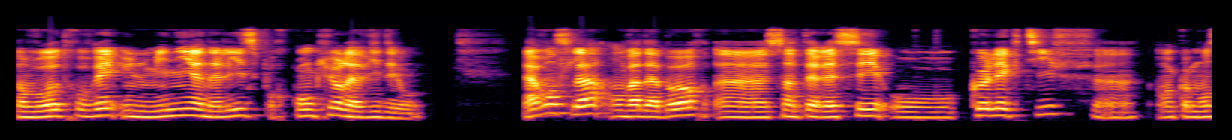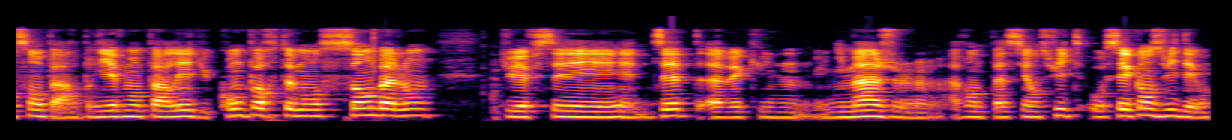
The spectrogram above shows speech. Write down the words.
dont vous retrouverez une mini-analyse pour conclure la vidéo. avant cela, on va d'abord euh, s'intéresser au collectif, euh, en commençant par brièvement parler du comportement sans ballon du FC Z avec une, image euh, avant de passer ensuite aux séquences vidéo.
